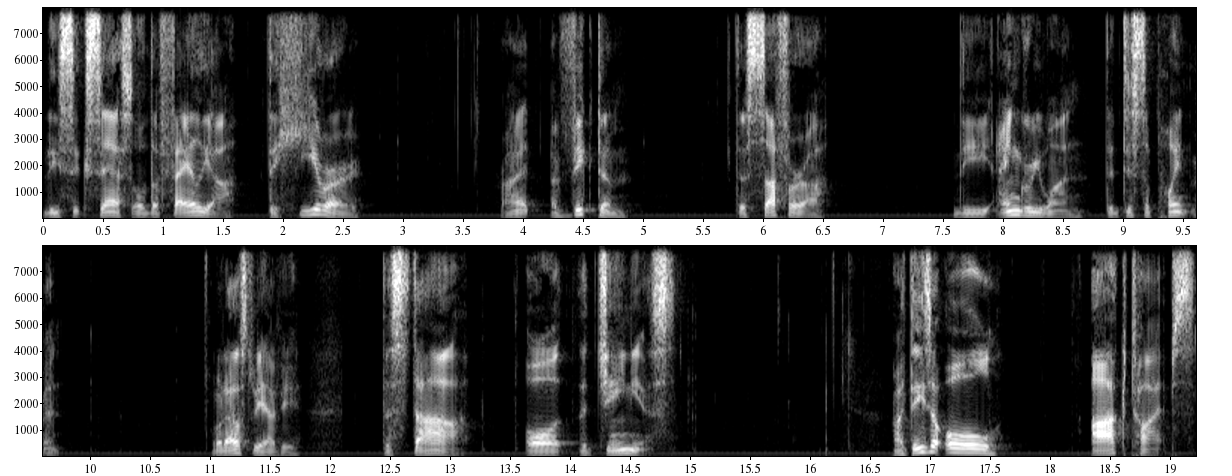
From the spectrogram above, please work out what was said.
the success or the failure, the hero, right? A victim, the sufferer, the angry one, the disappointment. What else do we have here? The star or the genius. Right? These are all archetypes.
